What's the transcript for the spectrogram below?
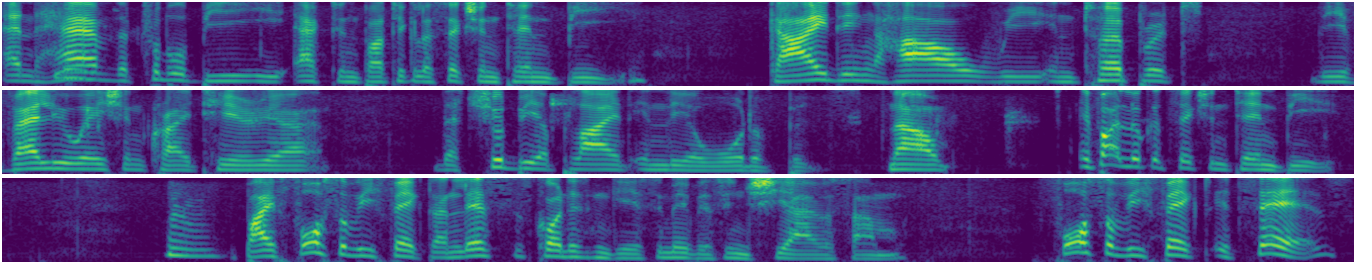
and have the Triple BE Act, in particular Section 10B, guiding how we interpret the evaluation criteria that should be applied in the award of bids. Now, if I look at Section 10B, hmm. by force of effect, unless it's called maybe it's in Shia or some, force of effect, it says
